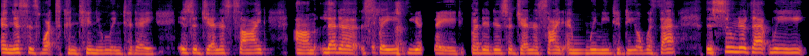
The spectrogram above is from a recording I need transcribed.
And this is what's continuing today is a genocide. Um, let a spade be a spade but it is a genocide and we need to deal with that. The sooner that we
